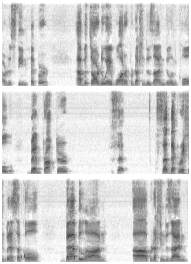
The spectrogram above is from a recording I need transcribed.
ernestine hipper avatar the way of water production design dylan cole Ben Proctor, set, set decoration Vanessa Cole, Babylon, uh, production design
